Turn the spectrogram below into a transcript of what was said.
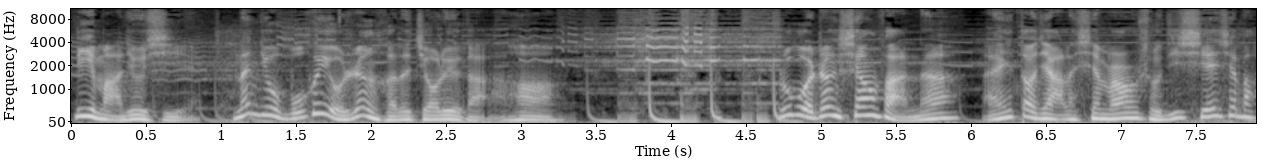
立马就洗，那你就不会有任何的焦虑感哈。如果正相反呢，哎，到家了先玩会手机歇歇吧。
